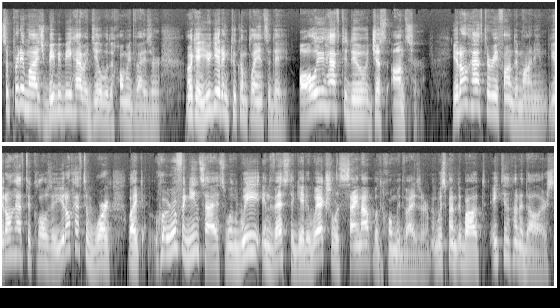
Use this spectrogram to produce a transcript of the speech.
So pretty much BBB have a deal with the Home Advisor. Okay, you're getting two complaints a day. All you have to do, just answer. You don't have to refund the money. You don't have to close it. You don't have to work. Like Roofing Insights, when we investigated, we actually signed up with Home Advisor. We spent about $1,800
